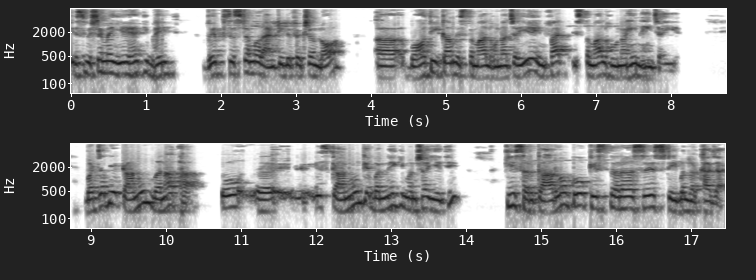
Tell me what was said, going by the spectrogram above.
इस विषय में ये है कि भाई, विप सिस्टम और एंटी डिफेक्शन लॉ बहुत ही कम इस्तेमाल होना चाहिए। इनफैक्ट इस्तेमाल होना ही नहीं चाहिए। बट जब ये कानून बना था तो इस कानून के बनने की मंशा ये थी कि सरकारों को किस तरह से स्टेबल रखा जाए।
